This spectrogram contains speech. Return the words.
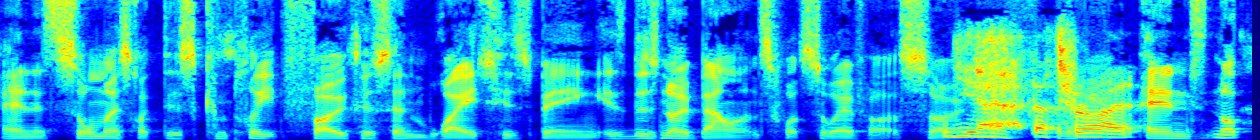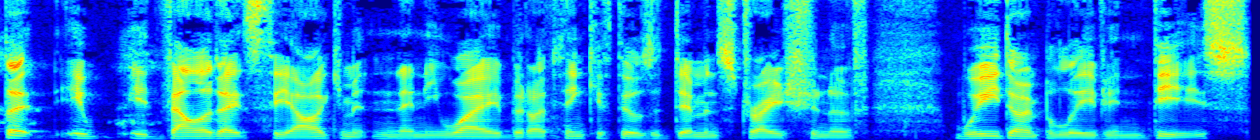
and it's almost like this complete focus and weight is being is, there's no balance whatsoever. So yeah, that's know, right. And not that it it validates the argument in any way, but I think if there was a demonstration of we don't believe in this,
